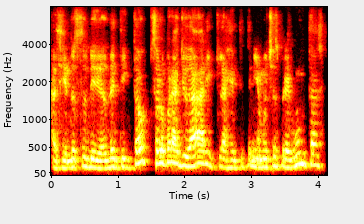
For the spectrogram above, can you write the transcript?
haciendo estos videos de TikTok, solo para ayudar y la gente tenía muchas preguntas.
